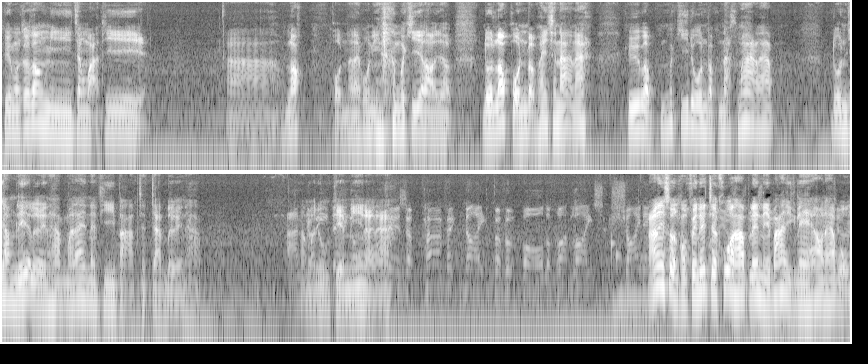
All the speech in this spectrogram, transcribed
คือมันก็ต้องมีจังหวะที่ ล็อกผลอะไรพวกนี้นะเมื่อกี้เราจะโดนล็อกผลแบบให้ชนะนะ คือแบบเมื่อกี้โดนแบบหนักมากนะครับ โดนยำเละเลยนะครับ มาได้นาทีบาปจัดๆเลยนะครับเอามาดูเกมนี้หน่อยนะอ่าในส่วนของเฟนเดอร์เจอคัวครับ เล่นในบ้านอีกแล้วนะครับผม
